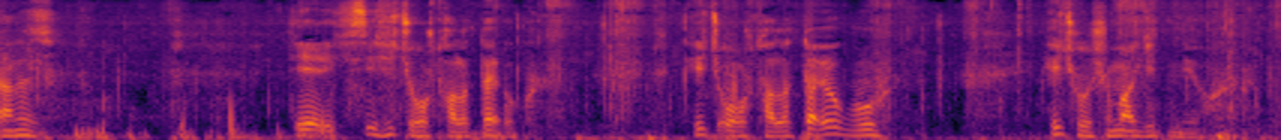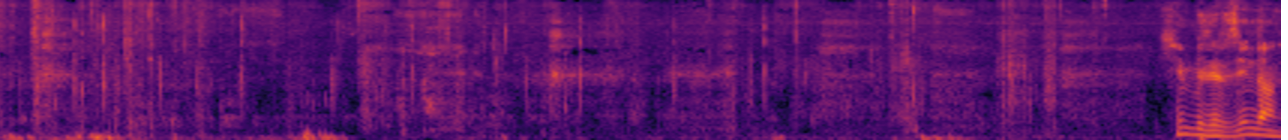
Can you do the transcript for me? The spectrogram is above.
Yalnız diğer ikisi hiç ortalıkta yok. Hiç ortalıkta yok bu. Hiç hoşuma gitmiyor. Kim bilir zindan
